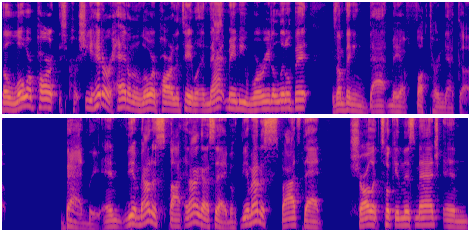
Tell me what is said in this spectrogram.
The lower part, she hit her head on the lower part of the table, and that made me worried a little bit because I'm thinking that may have fucked her neck up badly. And the amount of spot, and I gotta say, but the amount of spots that Charlotte took in this match and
